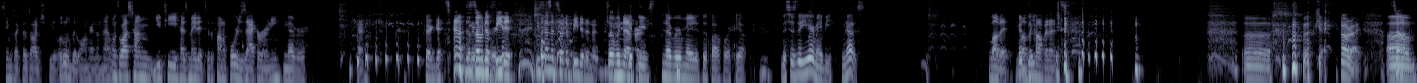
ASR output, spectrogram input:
Seems like those odds should be a little bit longer than that. When's the last time UT has made it to the Final Four? Zacharoni. Never. Okay. Very good. Sounded Literally so never. defeated. You sounded so defeated in it. So many good Never. teams never made it to the Final Four. Yep. This is the year, maybe. Who knows? Love it. Could Love be. the confidence. Uh, okay. All right. Um,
